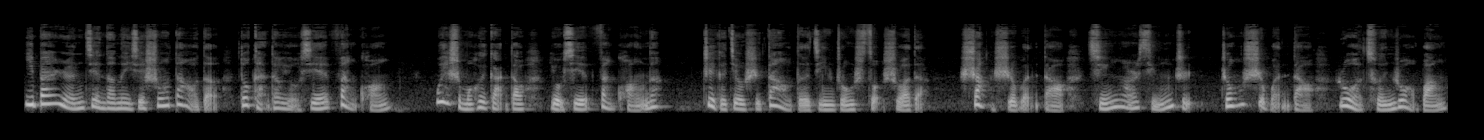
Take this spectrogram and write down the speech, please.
一般人见到那些说道的，都感到有些犯狂。为什么会感到有些犯狂呢？这个就是《道德经》中所说的：“上士闻道，勤而行之；中士闻道，若存若亡；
